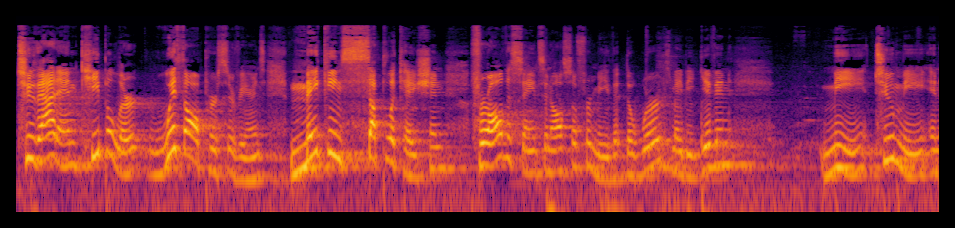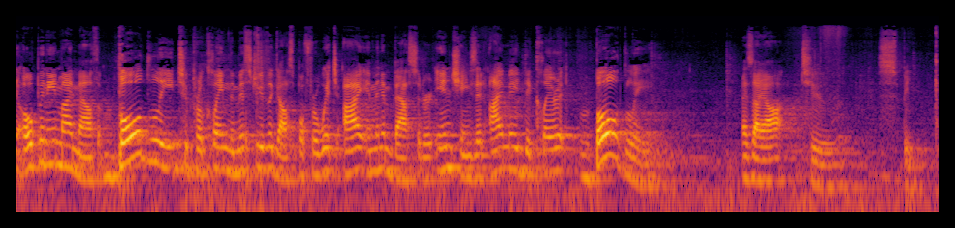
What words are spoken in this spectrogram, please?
to that end, keep alert with all perseverance, making supplication for all the saints and also for me, that the words may be given me to me in opening my mouth boldly to proclaim the mystery of the gospel for which I am an ambassador in chains that I may declare it boldly as I ought to speak.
